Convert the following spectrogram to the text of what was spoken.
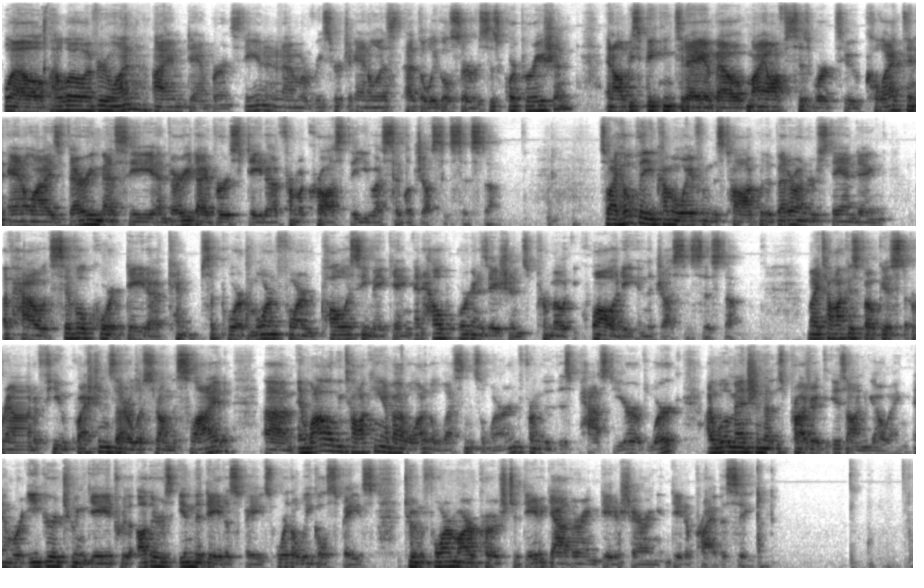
Well, hello everyone. I'm Dan Bernstein and I'm a research analyst at the Legal Services Corporation. And I'll be speaking today about my office's work to collect and analyze very messy and very diverse data from across the US civil justice system. So I hope that you come away from this talk with a better understanding of how civil court data can support more informed policymaking and help organizations promote equality in the justice system. My talk is focused around a few questions that are listed on the slide. Um, and while I'll be talking about a lot of the lessons learned from the, this past year of work, I will mention that this project is ongoing and we're eager to engage with others in the data space or the legal space to inform our approach to data gathering, data sharing, and data privacy.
